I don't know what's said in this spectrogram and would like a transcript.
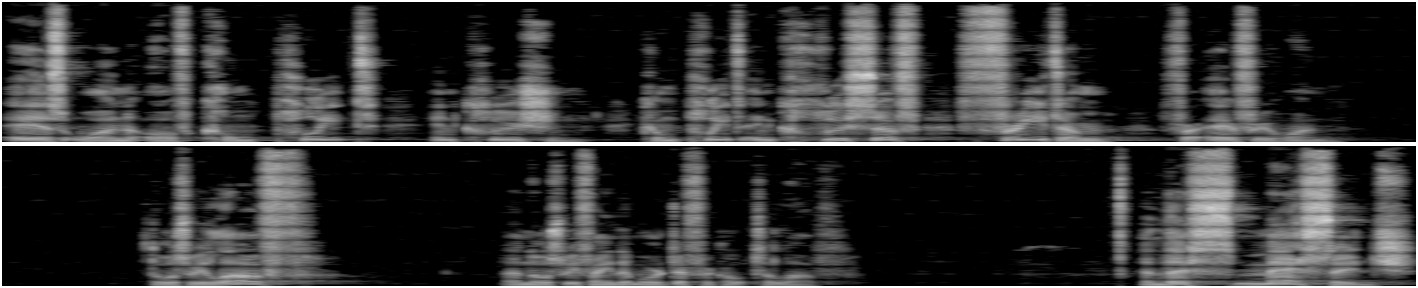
is one of complete inclusion, complete inclusive freedom for everyone. Those we love and those we find it more difficult to love. And this message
